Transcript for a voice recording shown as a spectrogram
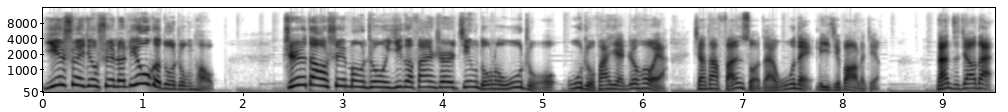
一睡就睡了六个多钟头，直到睡梦中一个翻身惊动了屋主。屋主发现之后呀，将他反锁在屋内，立即报了警。男子交代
